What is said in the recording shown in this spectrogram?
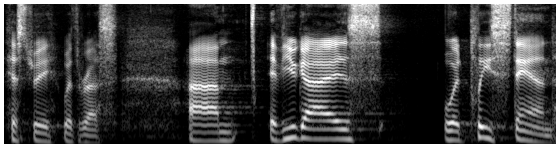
history with Russ. Um, if you guys would please stand.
